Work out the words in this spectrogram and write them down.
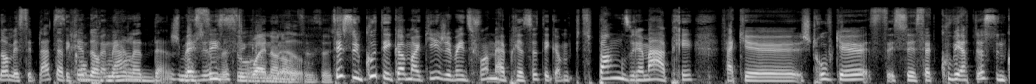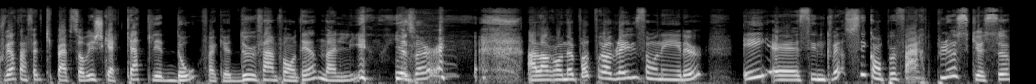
Non, mais c'est plate C'est après dormir là-dedans, Ben, j'imagine. c'est ça. Ouais, non, non, comme, c'est ça. Tu sais, sur le coup, t'es comme, OK, j'ai bien du fun, mais après ça, t'es comme, puis tu penses vraiment après. Fait que euh, je trouve que cette couverte-là, c'est une couverte, en fait, qui peut absorber jusqu'à 4 litres d'eau. Fait que deux femmes fontaines dans le lit. yes, sir. Alors, on n'a pas de problème si on est deux. Et euh, c'est une couverte aussi qu'on peut faire plus que ça.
